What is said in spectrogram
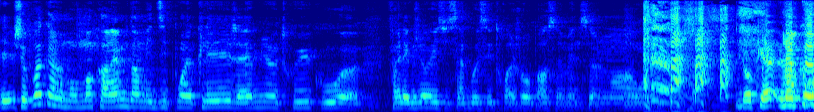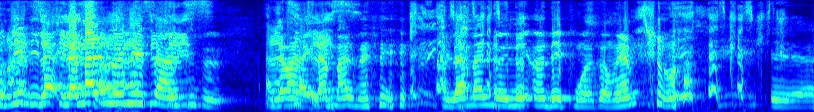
et je crois qu'à un moment, quand même, dans mes 10 points clés, j'avais mis un truc où il fallait que je réussisse à bosser 3 jours par semaine seulement. ou- Donc, euh, le Covid, il a, il a malmené ça un petit peu. À Il la a, voilà, il a Tipeee. malmené, il a malmené un des points quand même, tu vois. Et euh,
